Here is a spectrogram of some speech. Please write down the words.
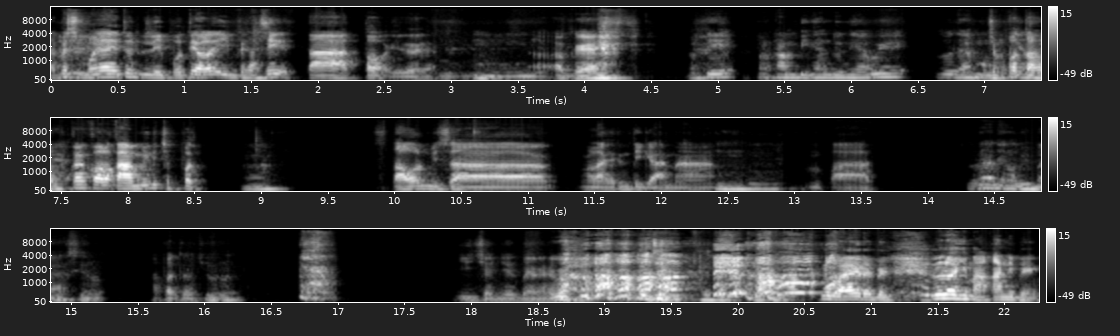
tapi semuanya itu diliputi oleh investasi tato gitu ya. Hmm, gitu. oke. Berarti perkambingan duniawi lu udah cepet lah ya. kan kalau kami ini cepet. Hmm. setahun bisa ngelahirin tiga anak. Hmm. empat. Sebenarnya ada yang lebih banyak sih Rob. Apa tuh? Curut. Jijik anjir bayangin gua. Lu bayangin deh beng? Lu lagi makan nih beng.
